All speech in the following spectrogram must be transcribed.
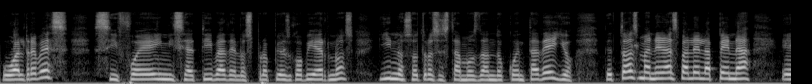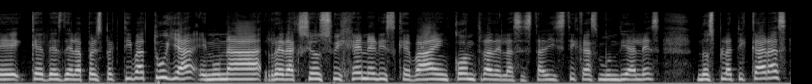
o al revés, si fue iniciativa de los propios gobiernos y nosotros estamos dando cuenta de ello. De todas maneras, vale la pena eh, que desde la perspectiva tuya, en una redacción sui generis que va en contra de las estadísticas mundiales, nos platicaras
